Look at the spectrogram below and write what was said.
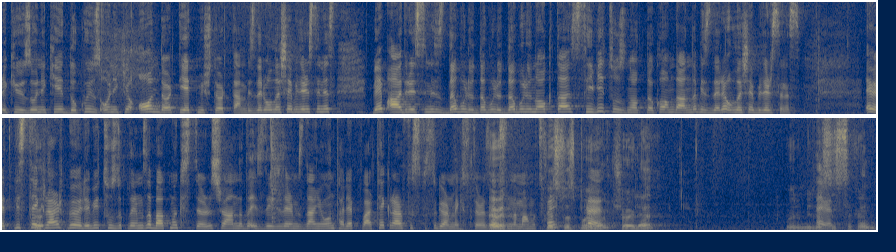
0212 912 14 74'ten bizlere ulaşabilirsiniz. Web adresimiz www.sivituz.com'dan da bizlere ulaşabilirsiniz. Evet biz tekrar böyle bir tuzluklarımıza bakmak istiyoruz. Şu anda da izleyicilerimizden yoğun talep var. Tekrar fısfısı görmek istiyoruz Evet. aslında Mahmut Bey. Fıs fıs buyurun Evet. şöyle. Buyurun bir de Evet. siz sıkın.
